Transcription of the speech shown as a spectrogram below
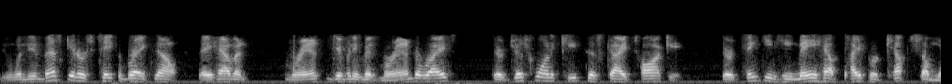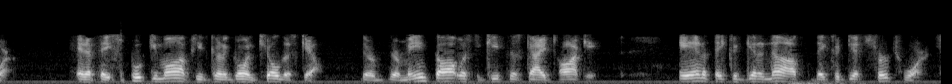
When the investigators take a break, now they haven't Miranda, giving him his Miranda rights. They just want to keep this guy talking. They're thinking he may have Piper kept somewhere, and if they spook him off, he's going to go and kill this gal. Their their main thought was to keep this guy talking, and if they could get enough, they could get search warrants.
